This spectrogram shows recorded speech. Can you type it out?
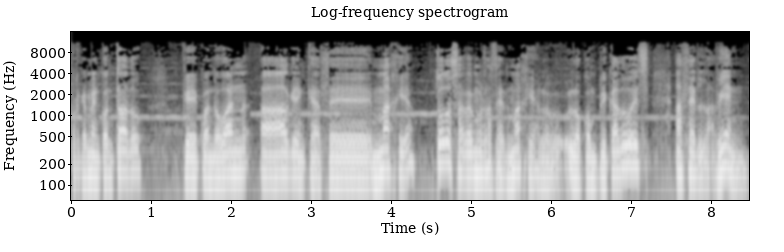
porque me he encontrado, que cuando van a alguien que hace magia, todos sabemos hacer magia, lo complicado es hacerla bien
